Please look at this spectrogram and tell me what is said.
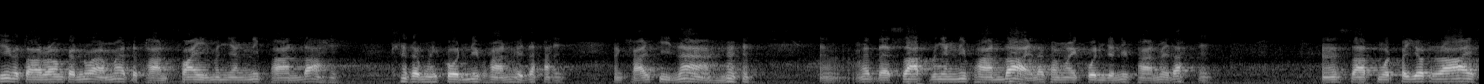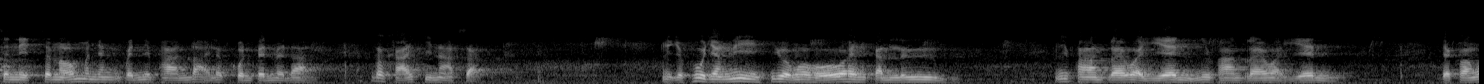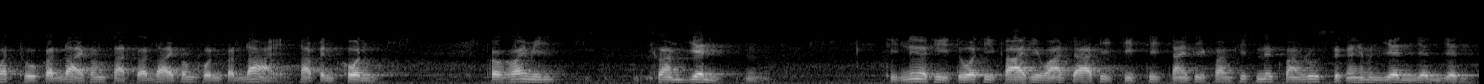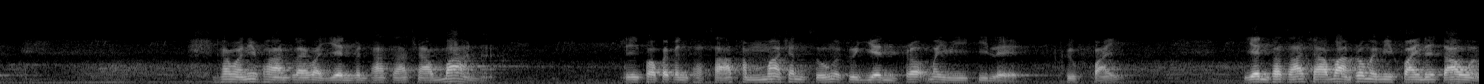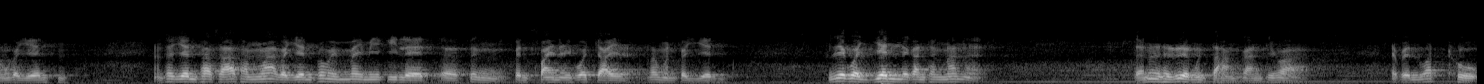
ที่ก็ต่อรองกันว่าแม้แต่ฐานไฟมันยังนิพพานได้ทำไมคนนิพพานไม่ได้ มันขายขี้หน้าแม้แต่สัตว์มันยังนิพพานได้ แล้วทำไมคนจะนิพพานไม่ได้สัตว์หมดประโยชน์ร้ายสนิทสนมมันยังเป็นนิพพานได้ แล้วคนเป็นไม่ได้ ก็ขายขี้หน้าสัตว์ นี่จะพูดอย่างนี้ยั่วโมโหให้กันลืม นิพพานแปลว่าเย็น นิพพานแปลว่าเย็น แต่ของวัตถุก็ได้ของสัตว์ก็ได้ของคนก็ได้ ถ้าเป็นคน ก็ค่อยมีความเย็นที่เนื้อที่ตัวที่กายที่วาจาที่จิตที่ใจที่ความคิดนึกความรู้สึกให้มันเย็นเย็นเย็นคำว่านิพพานแปลว่าเย็นเป็นภาษาชาวบ้าน ทีพอไปเป็นภาษาธรรมะชั้นสูงก็คือเย็น เพราะไม่มีกิเลสคือไฟ เย็นภาษาชาวบ้าน เพราะไม่มีไฟในเตามันก็เย็นถ้าเย็นภาษาธรรมะก็เย็นเพราะไม่ไม่มีกิเลสซึ่งเป็นไฟในหัวใจแล้วมันก็เย็น เรียกว่าเย็นในกันทั้งนั้นแต่นั่นเรื่องมันต่างกันที่ว่า จะเป็นวัตถุ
